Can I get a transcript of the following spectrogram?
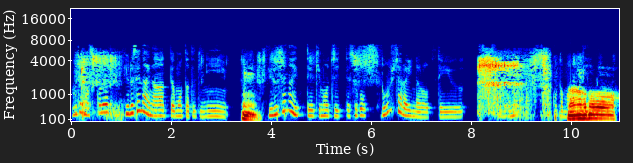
まあでも、それ許せないなって思った時に、うん。許せないっていう気持ちってすごく、どうしたらいいんだろうっていう、思ったこともなるほど。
